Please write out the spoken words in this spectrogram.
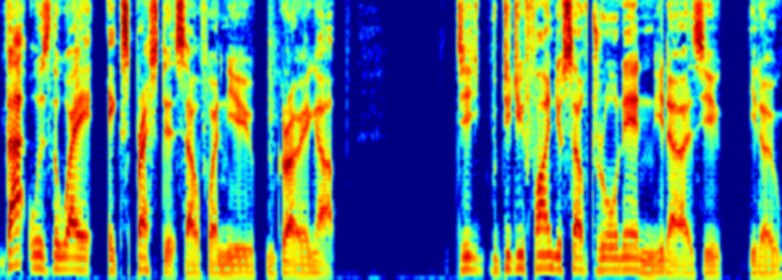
that was the way it expressed itself when you were growing up. Did did you find yourself drawn in, you know, as you you know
